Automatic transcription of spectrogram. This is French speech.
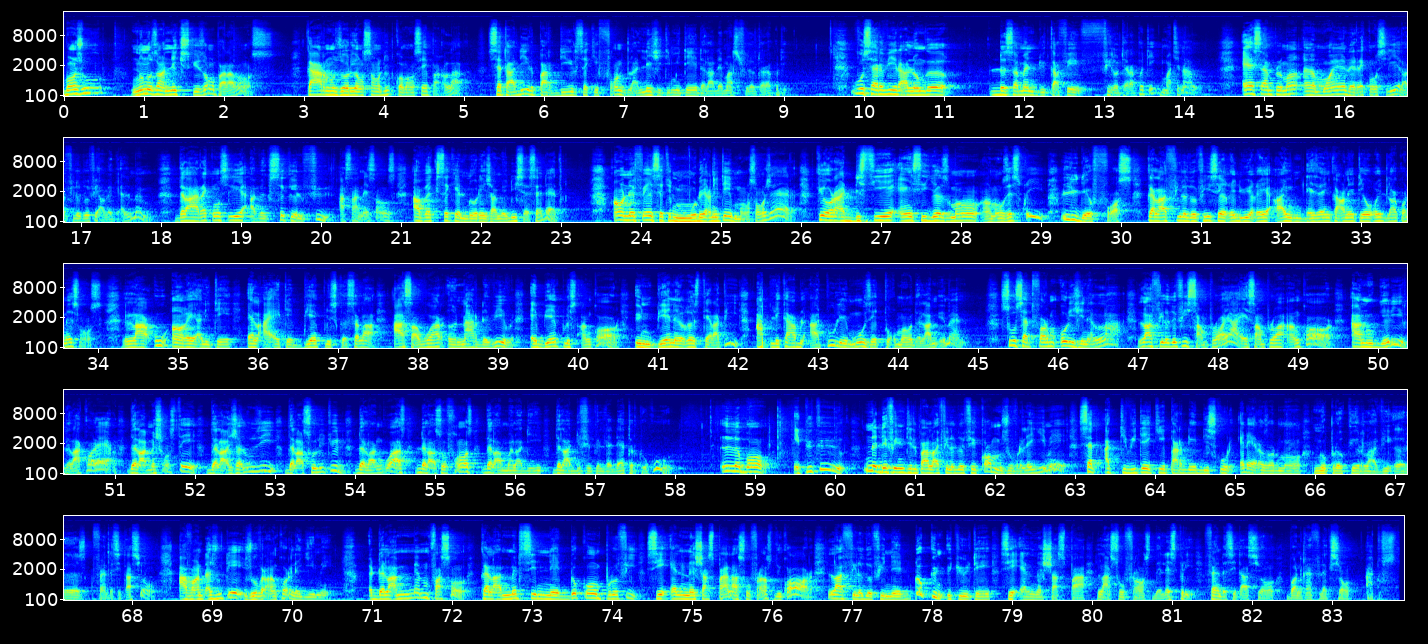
Bonjour, nous nous en excusons par avance, car nous aurions sans doute commencé par là, c'est-à-dire par dire ce qui fonde la légitimité de la démarche philothérapeutique. Vous servir à longueur de semaine du café philothérapeutique matinal est simplement un moyen de réconcilier la philosophie avec elle-même, de la réconcilier avec ce qu'elle fut à sa naissance, avec ce qu'elle n'aurait jamais dû cesser d'être. En effet, c'est une modernité mensongère qui aura distillé insidieusement en nos esprits l'idée fausse que la philosophie se réduirait à une désincarnée théorie de la connaissance, là où en réalité elle a été bien plus que cela, à savoir un art de vivre et bien plus encore une bienheureuse thérapie applicable à tous les maux et tourments de l'âme humaine. Sous cette forme originelle-là, la philosophie s'employa et s'emploie encore à nous guérir de la colère, de la méchanceté, de la jalousie, de la solitude, de l'angoisse, de la souffrance, de la maladie, de la difficulté d'être tout court. Le bon Épicure ne définit-il pas la philosophie comme, j'ouvre les guillemets, cette activité qui par des discours et des raisonnements nous procure la vie heureuse? Fin de citation. Avant d'ajouter, j'ouvre encore les guillemets, de la même façon que la médecine n'est d'aucun profit si elle ne chasse pas la souffrance du corps, la philosophie n'est d'aucune utilité si elle ne chasse pas la souffrance de l'esprit. Fin de citation, bonne réflexion à tous.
